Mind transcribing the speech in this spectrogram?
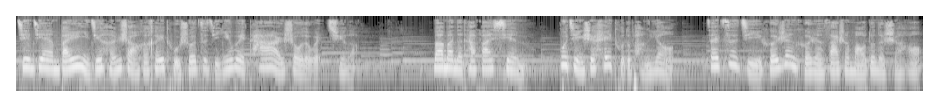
渐渐，白云已经很少和黑土说自己因为他而受的委屈了。慢慢的，他发现，不仅是黑土的朋友，在自己和任何人发生矛盾的时候，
